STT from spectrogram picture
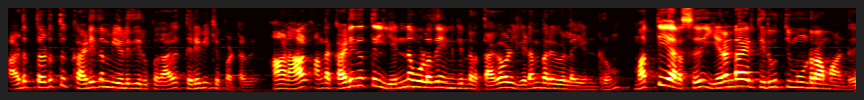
அடுத்தடுத்து கடிதம் எழுதியிருப்பதாக தெரிவிக்கப்பட்டது. ஆனால் அந்த கடிதத்தில் என்ன உள்ளது என்கின்ற தகவல் இடம்பெறவில்லை என்றும் மத்திய அரசு இரண்டாயிரத்தி இருபத்தி மூன்றாம் ஆண்டு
